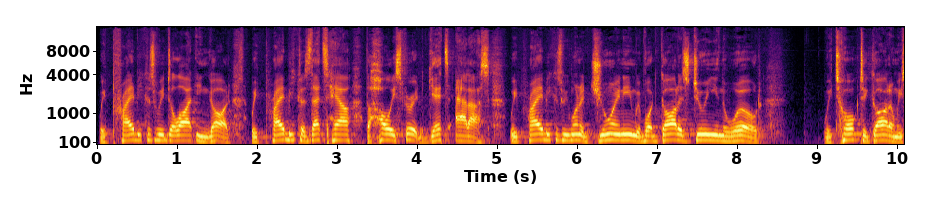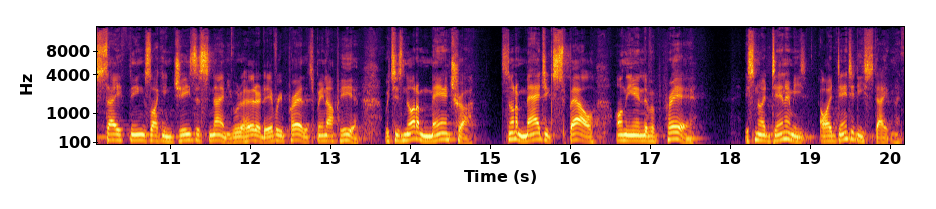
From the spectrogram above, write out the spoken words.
We pray because we delight in God. We pray because that's how the Holy Spirit gets at us. We pray because we want to join in with what God is doing in the world. We talk to God and we say things like in Jesus' name. You would have heard it every prayer that's been up here, which is not a mantra. It's not a magic spell on the end of a prayer. It's an identity, identity statement.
